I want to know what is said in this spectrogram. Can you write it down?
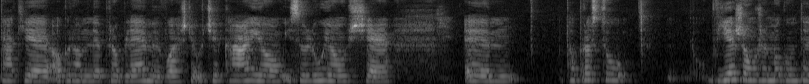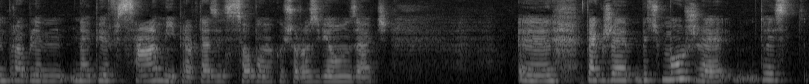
takie ogromne problemy, właśnie uciekają, izolują się, po prostu wierzą, że mogą ten problem najpierw sami, prawda, ze sobą jakoś rozwiązać. Yy, Także być może to jest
